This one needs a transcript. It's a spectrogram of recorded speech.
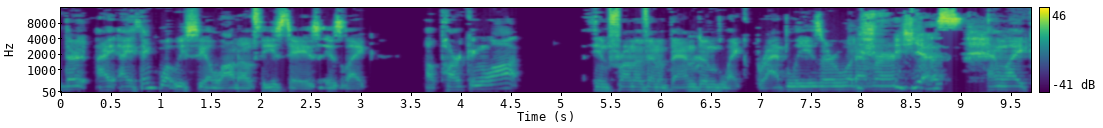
there. I, I think what we see a lot of these days is like a parking lot in front of an abandoned like Bradley's or whatever. yes. And like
